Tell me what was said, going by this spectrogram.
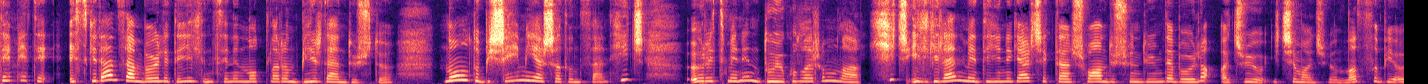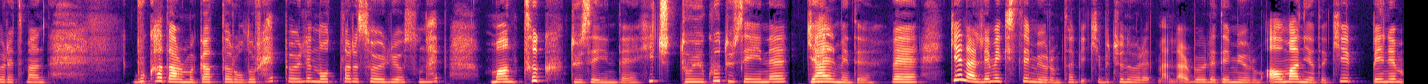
demedi. Eskiden sen böyle değildin, senin notların birden düştü. Ne oldu, bir şey mi yaşadın sen? Hiç öğretmenin duygularımla hiç ilgilenmediğini gerçekten şu an düşündüğümde böyle acıyor, içim acıyor. Nasıl bir öğretmen bu kadar mı gaddar olur? Hep böyle notları söylüyorsun. Hep mantık düzeyinde, hiç duygu düzeyine gelmedi ve genellemek istemiyorum tabii ki bütün öğretmenler böyle demiyorum. Almanya'daki benim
